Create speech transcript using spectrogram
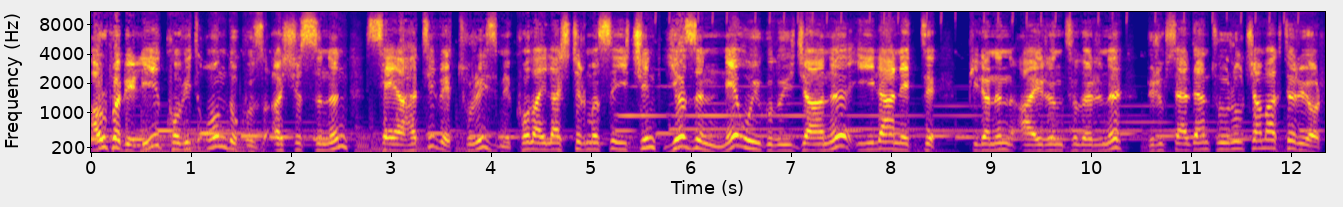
Avrupa Birliği COVID-19 aşısının seyahati ve turizmi kolaylaştırması için yazın ne uygulayacağını ilan etti. Planın ayrıntılarını Brüksel'den Tuğrul Çam aktarıyor.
